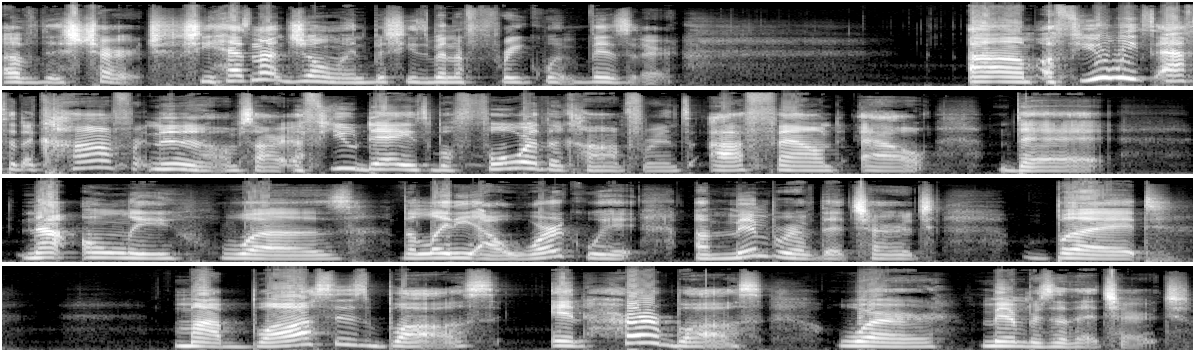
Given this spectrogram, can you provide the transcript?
of this church. She has not joined, but she's been a frequent visitor. Um, a few weeks after the conference, no, no, no, I'm sorry, a few days before the conference, I found out that not only was the lady I work with a member of that church, but my boss's boss and her boss were members of that church.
